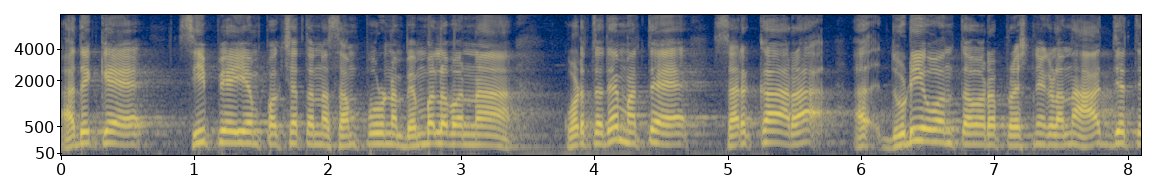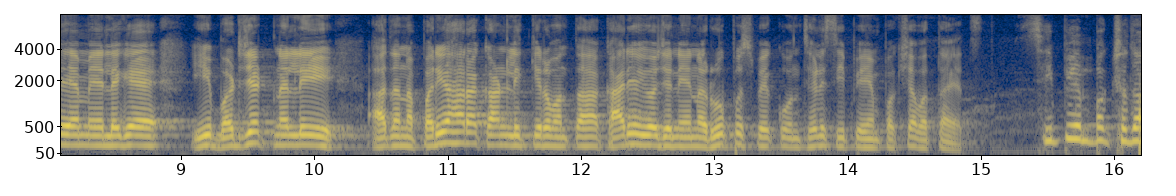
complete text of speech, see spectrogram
ಅದಕ್ಕೆ ಸಿ ಪಿ ಐ ಎಂ ಪಕ್ಷ ತನ್ನ ಸಂಪೂರ್ಣ ಬೆಂಬಲವನ್ನು ಕೊಡ್ತದೆ ಮತ್ತು ಸರ್ಕಾರ ದುಡಿಯುವಂಥವರ ಪ್ರಶ್ನೆಗಳನ್ನು ಆದ್ಯತೆಯ ಮೇಲೆಗೆ ಈ ಬಡ್ಜೆಟ್ನಲ್ಲಿ ಅದನ್ನು ಪರಿಹಾರ ಕಾಣಲಿಕ್ಕಿರುವಂತಹ ಕಾರ್ಯಯೋಜನೆಯನ್ನು ರೂಪಿಸಬೇಕು ಅಂತೇಳಿ ಸಿ ಪಿ ಐ ಎಂ ಪಕ್ಷ ಒತ್ತಾಯ ಸಿ ಪಿ ಎಂ ಪಕ್ಷದ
